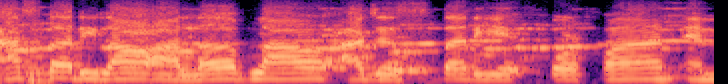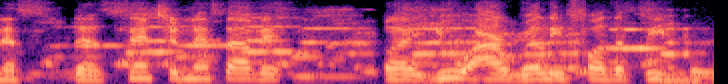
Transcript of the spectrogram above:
I study law. I love law. I just study it for fun and the, the essentialness of it. But you are really for the people.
